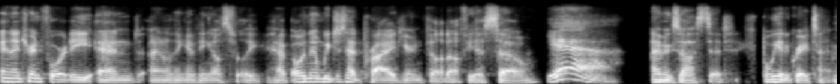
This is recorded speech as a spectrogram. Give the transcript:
And I turned 40 and I don't think anything else really happened. Oh, and then we just had Pride here in Philadelphia. So Yeah. I'm exhausted, but we had a great time.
